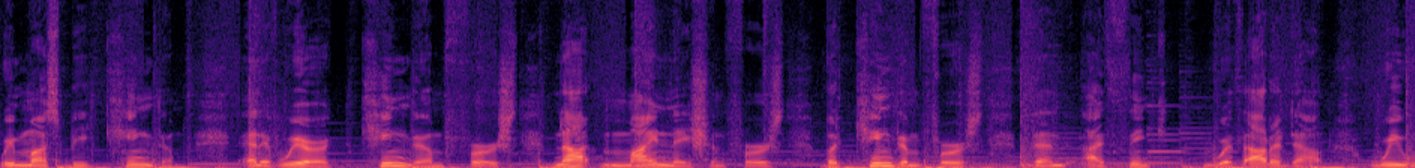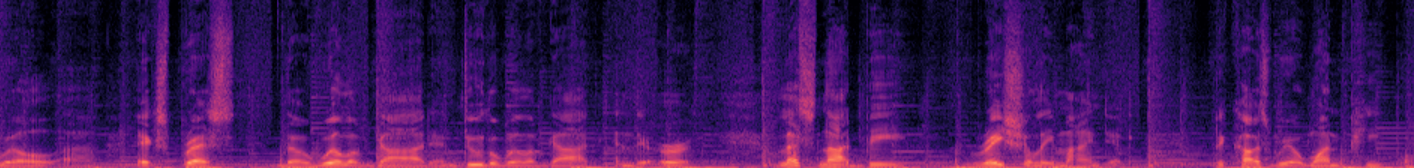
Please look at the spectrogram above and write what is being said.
We must be kingdom. And if we are kingdom first, not my nation first, but kingdom first, then I think without a doubt we will uh, express the will of God and do the will of God in the earth. Let's not be racially minded because we are one people.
